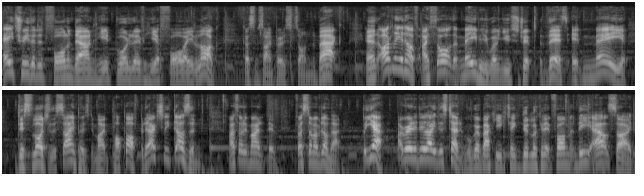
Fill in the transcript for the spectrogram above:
a tree that had fallen down and he had brought it over here for a log. Got some signposts on the back. And oddly enough, I thought that maybe when you stripped this, it may dislodge the signpost. It might pop off, but it actually doesn't. I thought it might do. First time I've done that. But yeah, I really do like this tent. We'll go back and you can take a good look at it from the outside.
